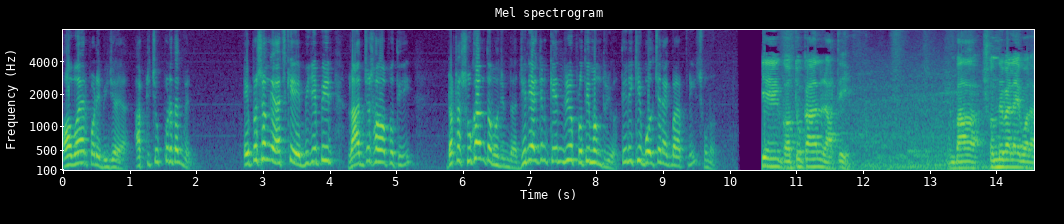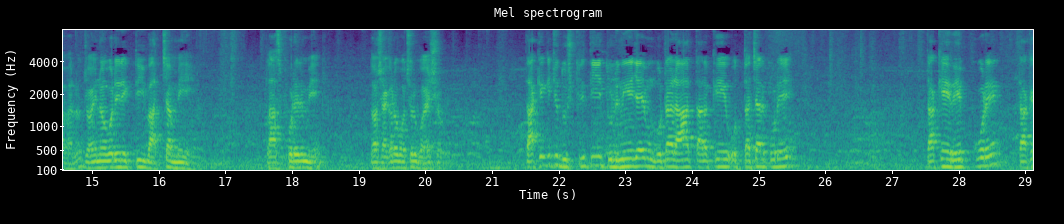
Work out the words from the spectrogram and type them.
অভয়ার পরে বিজয়া, আপনি চুপ করে থাকবেন? এই প্রসঙ্গে আজকে বিজেপির রাজ্য সভাপতি ডক্টর সুকান্ত মজুমদার, যিনি একজন কেন্দ্রীয় প্রতিমন্ত্রীও, তিনি কি বলছেন একবার আপনি শুনুন। যে গতকাল রাতে বা সন্ধেবেলায় বলা ভালো, জয়নগরের একটি বাচ্চা মেয়ে, ক্লাস ফোরের মেয়ে, দশ এগারো বছর বয়স, তাকে কিছু দুষ্কৃতী তুলে নিয়ে যায় এবং গোটা রাত তাকে অত্যাচার করে, তাকে রেপ করে, তাকে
